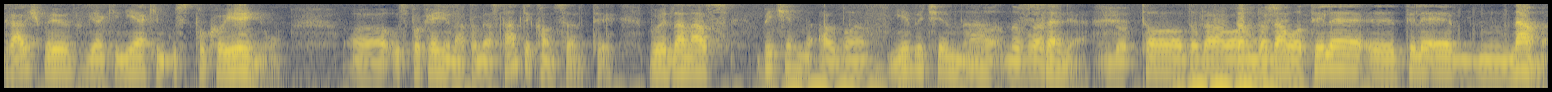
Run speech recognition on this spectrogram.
graliśmy w jakim, niejakim uspokojeniu. e, Uspokojeniu, natomiast tamte koncerty były dla nas byciem albo niebyciem na No- no właśnie. scenie. No. To dodało, dodało tyle, y, tyle mm, nam e,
